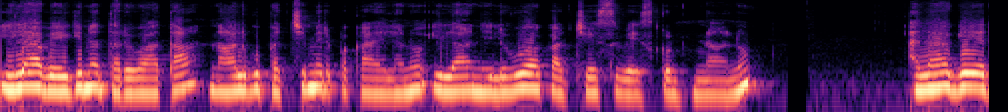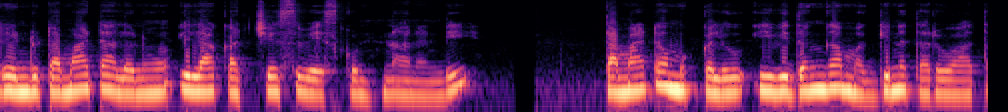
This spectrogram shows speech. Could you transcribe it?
ఇలా వేగిన తరువాత నాలుగు పచ్చిమిరపకాయలను ఇలా నిలువుగా కట్ చేసి వేసుకుంటున్నాను. అలాగే రెండు టమాటాలను ఇలా కట్ చేసి వేసుకుంటున్నానండి. టమాటా ముక్కలు ఈ విధంగా మగ్గిన తరువాత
